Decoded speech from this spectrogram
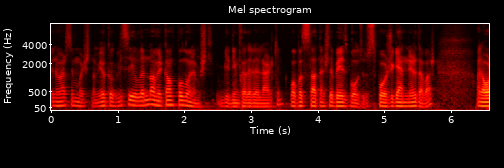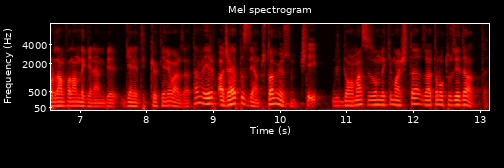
üniversitenin başında mı? Yok yok lise yıllarında Amerikan futbolu oynamış bildiğim kadarıyla Larkin. Babası zaten işte beyzbolcu, sporcu genleri de var. Hani oradan falan da gelen bir genetik kökeni var zaten. Ve herif acayip hızlı yani tutamıyorsun. İşte normal sezondaki maçta zaten 37 attı.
